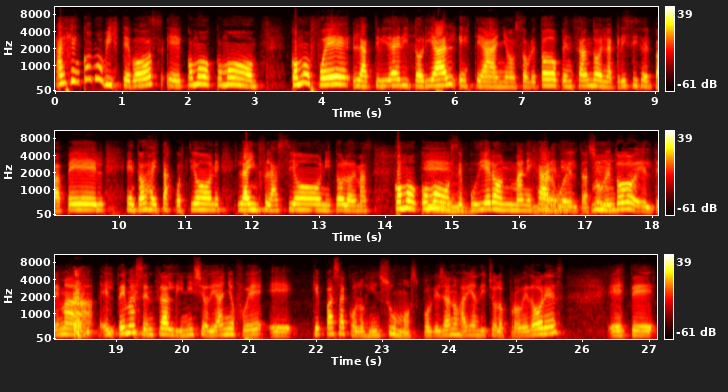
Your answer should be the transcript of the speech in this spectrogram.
Argen, ¿cómo viste vos? Eh, ¿Cómo cómo ¿Cómo fue la actividad editorial este año? Sobre todo pensando en la crisis del papel, en todas estas cuestiones, la inflación y todo lo demás. ¿Cómo, cómo Eh, se pudieron manejar? dar en el- vuelta. Sobre Mm. todo el tema, el tema central de inicio de año fue eh, qué pasa con los insumos, porque ya nos habían dicho los proveedores, este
